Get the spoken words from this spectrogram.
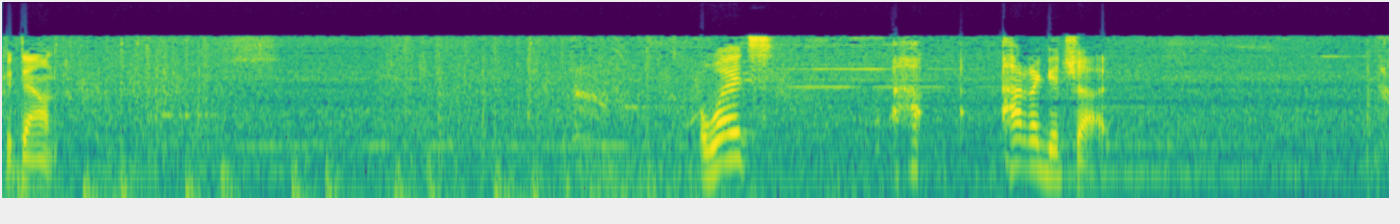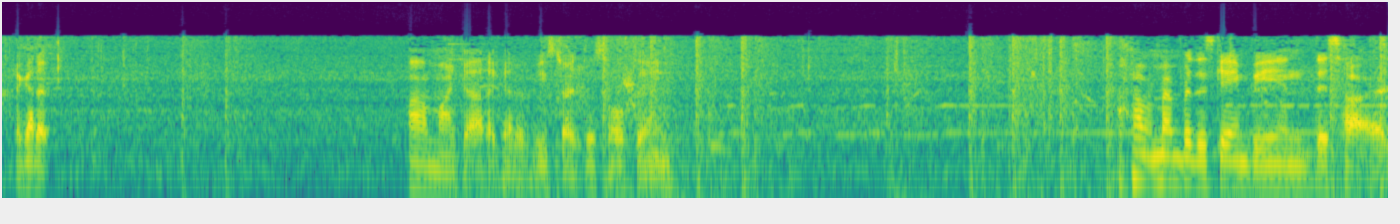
Get down. What? How, did I get shot? I gotta... Oh my god, I gotta restart this whole thing. I don't remember this game being this hard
